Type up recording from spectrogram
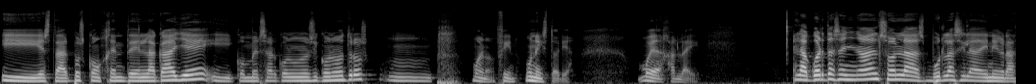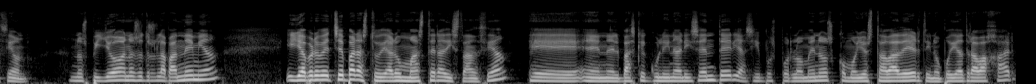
y estar pues con gente en la calle y conversar con unos y con otros. Mm, bueno, en fin, una historia. Voy a dejarlo ahí. La cuarta señal son las burlas y la denigración. Nos pilló a nosotros la pandemia y yo aproveché para estudiar un máster a distancia eh, en el Basque Culinary Center y así pues por lo menos como yo estaba de ERTE y no podía trabajar,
